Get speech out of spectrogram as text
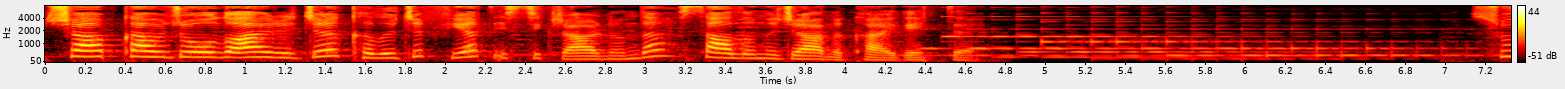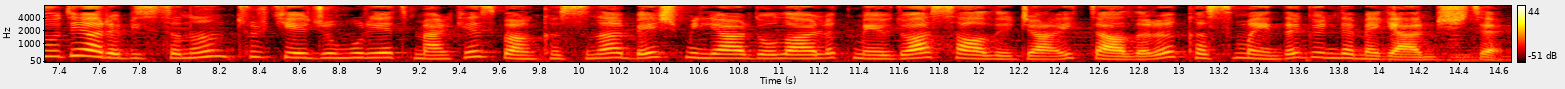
Şahap Kavcıoğlu ayrıca kalıcı fiyat istikrarının da sağlanacağını kaydetti. Suudi Arabistan'ın Türkiye Cumhuriyet Merkez Bankası'na 5 milyar dolarlık mevduat sağlayacağı iddiaları Kasım ayında gündeme gelmişti.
